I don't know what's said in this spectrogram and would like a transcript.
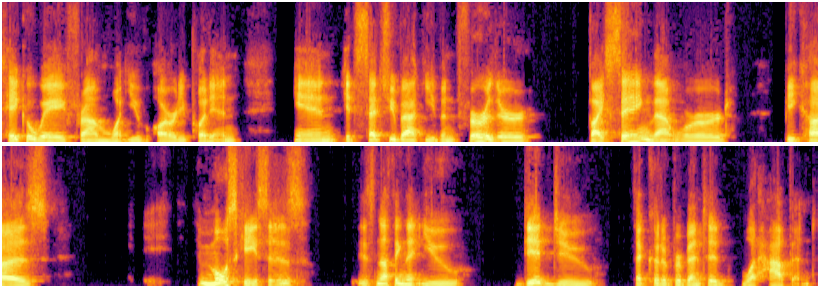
take away from what you've already put in. And it sets you back even further by saying that word because in most cases it's nothing that you did do that could have prevented what happened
